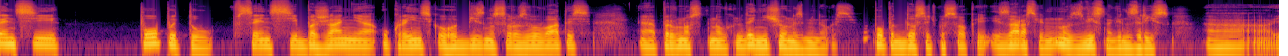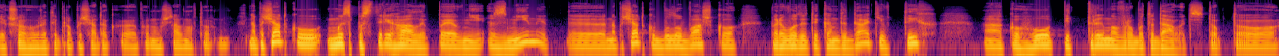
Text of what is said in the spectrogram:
сенсі попиту, в сенсі бажання українського бізнесу розвиватись, е, привносити нових людей, нічого не змінилось. Попит досить високий. І зараз він, ну звісно, він зріс, е, якщо говорити про початок е, повномасштабного вторгнення. На початку ми спостерігали певні зміни. На початку було важко переводити кандидатів тих, кого підтримав роботодавець. Тобто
